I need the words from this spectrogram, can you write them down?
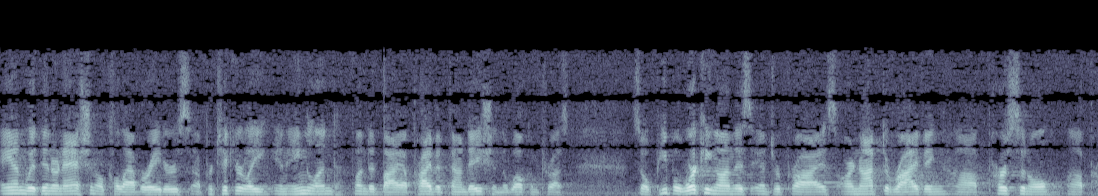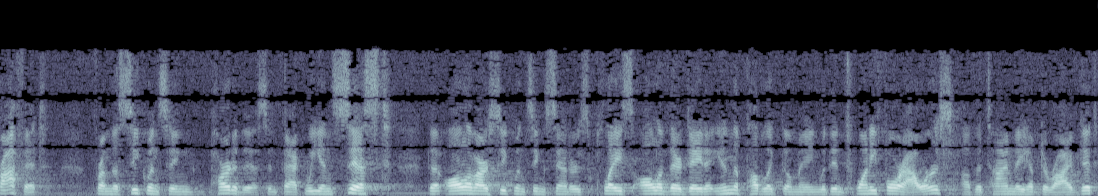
and with international collaborators, uh, particularly in England, funded by a private foundation, the Wellcome Trust. So people working on this enterprise are not deriving uh, personal uh, profit from the sequencing part of this. In fact, we insist that all of our sequencing centers place all of their data in the public domain within 24 hours of the time they have derived it,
